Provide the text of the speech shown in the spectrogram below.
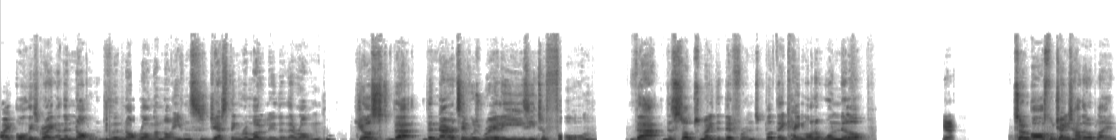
right? All these great, and they're not they're not wrong. I'm not even suggesting remotely that they're wrong. Just that the narrative was really easy to form. That the subs made the difference, but they came on at one 0 up. Yeah. So Arsenal changed how they were playing.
